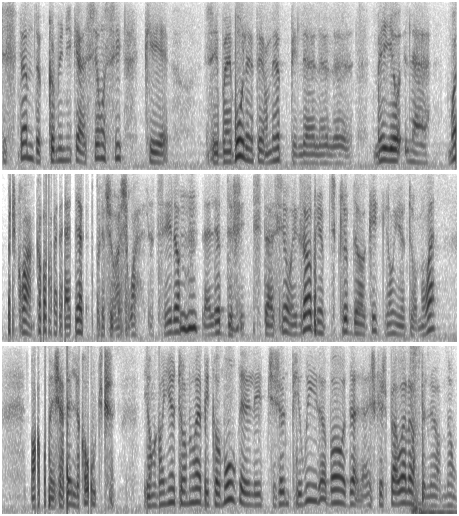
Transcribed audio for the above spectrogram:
système de communication aussi qui est, c'est bien beau l'Internet, puis mais il y a la, je crois encore à la lettre que tu reçois, là, tu sais, là, Mhm. la lettre de félicitations. Exemple, il y a un petit club de hockey qui a eu un tournoi. Bon, ben, j'appelle le coach. Ils ont gagné un tournoi à Bécomo, les petits jeunes oui là. Bon, est-ce que je peux avoir leur, leur nom?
